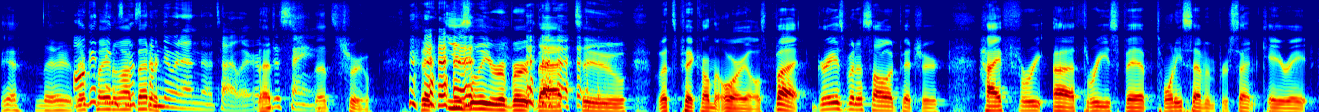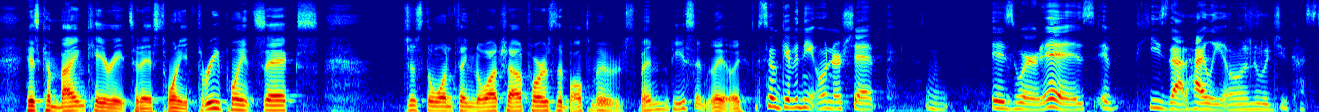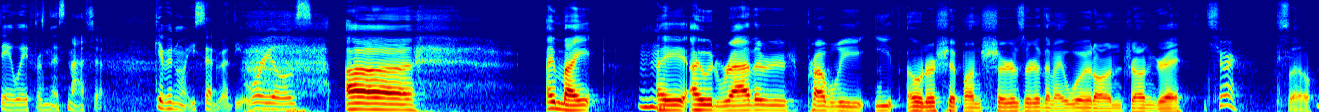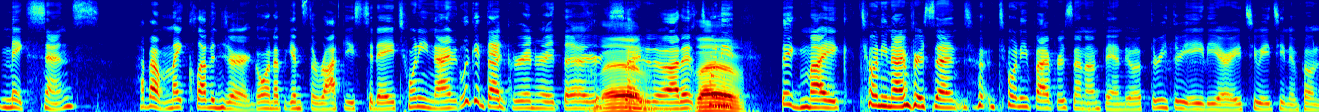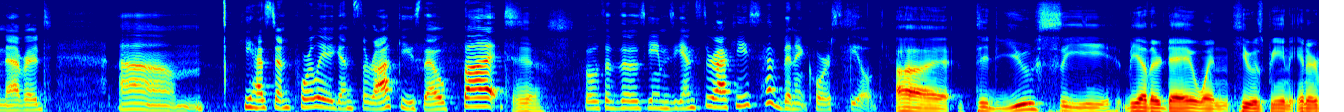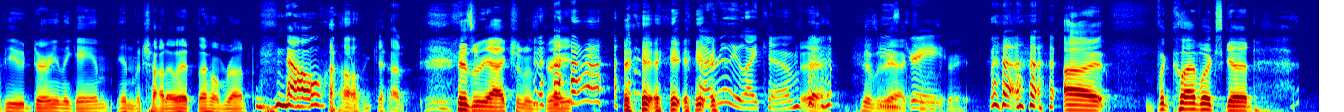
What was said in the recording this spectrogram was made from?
yeah, they're All they're good playing things a lot must better. come to an end, though, Tyler. I'm That's, just saying. That's true. Could easily revert back to let's pick on the Orioles. But Gray's been a solid pitcher. High free, uh, threes FIP, 27% K rate. His combined K rate today is 23.6. Just the one thing to watch out for is that Baltimore's been decent lately. So, given the ownership is where it is, if he's that highly owned, would you stay away from this matchup? Given what you said about the Orioles, Uh, I might. Mm-hmm. I I would rather probably eat ownership on Scherzer than I would on Jon Gray. sure, So makes sense. How about Mike Clevinger going up against the Rockies today? Twenty nine. Look at that grin right there. Clev, excited about it. Clev. Twenty. Big Mike, twenty nine percent, twenty five percent on FanDuel, three three eighty ERA, two eighteen opponent average. Um, he has done poorly against the Rockies though, but yes. Both of those games against the Rockies have been at Coors Field. Uh, did you see the other day when he was being interviewed during the game and Machado hit the home run? no, Oh God, his reaction was great. I really like him. yeah, his He's reaction great. was great. uh, but Clev looks good.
